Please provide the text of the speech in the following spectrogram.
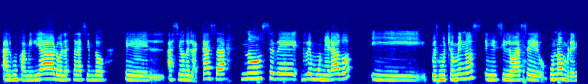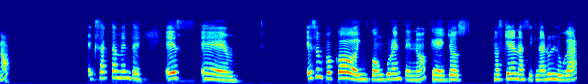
algún familiar o el estar haciendo el aseo de la casa, no se ve remunerado y pues mucho menos eh, si lo hace un hombre, ¿no? Exactamente. Es, eh, es un poco incongruente, ¿no? Que ellos nos quieran asignar un lugar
